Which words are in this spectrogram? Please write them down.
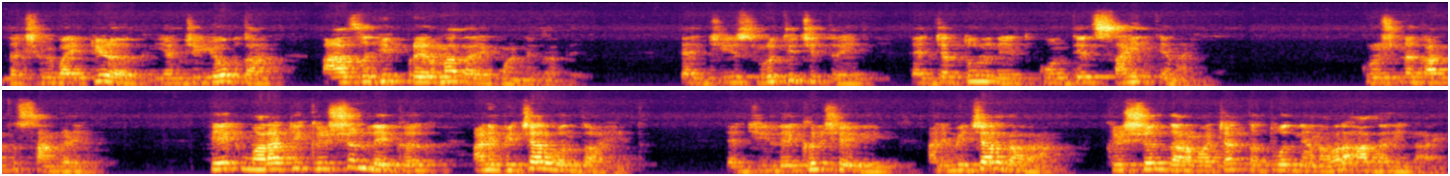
लक्ष्मीबाई टिळक यांचे योगदान आजही प्रेरणादायक मानले जाते. त्यांची स्मृतिचित्रे त्यांच्या तुलनेत कोणतेच साहित्य नाही. कृष्णकांत सांगळे हे एक मराठी ख्रिश्चन लेखक आणि विचारवंत आहेत. त्यांची लेखनशैली आणि विचारधारा ख्रिश्चन धर्माच्या तत्वज्ञानावर आधारित आहे.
